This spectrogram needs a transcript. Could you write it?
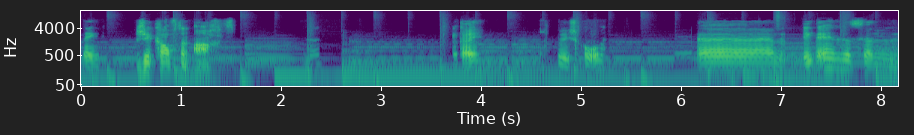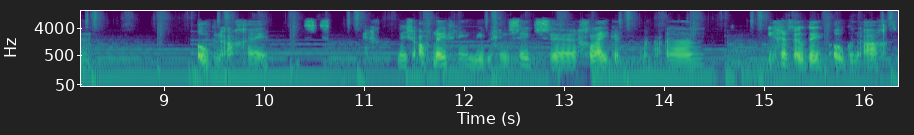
denk ik. Dus ik gaf het een 8. Oké. Goeie score. Ehm, ik denk dat het een... Ook een 8 geeft. Deze aflevering die begint steeds eh, gelijker. Ehm, ik geef het ook denk ik ook een 8.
